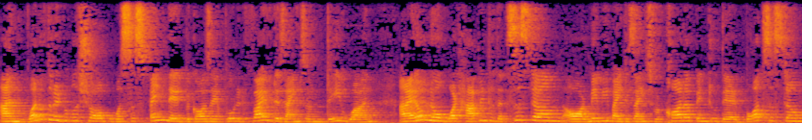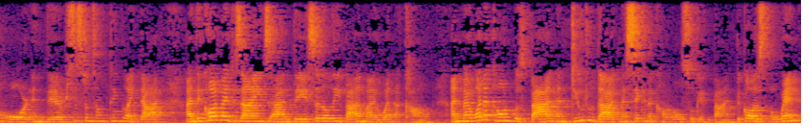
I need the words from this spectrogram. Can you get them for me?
and one of the Redbubble shop was suspended because I uploaded five designs on day one and I don't know what happened to that system or maybe my designs were caught up into their bot system or in their system, something like that. And they caught my designs and they suddenly banned my one account. And my one account was banned and due to that, my second account also get banned because when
